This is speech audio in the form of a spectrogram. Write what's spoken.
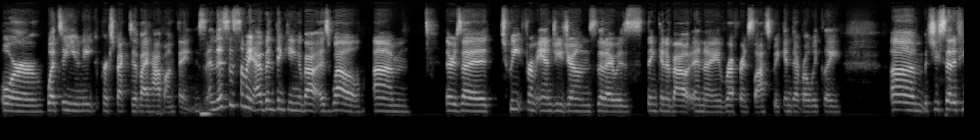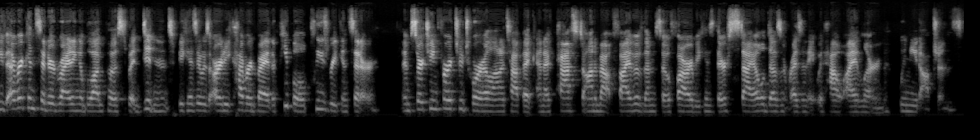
Or what's a unique perspective i have on things? And this is something i've been thinking about as well. Um, there's a tweet from Angie Jones that I was thinking about and I referenced last week in Devrel Weekly. Um, but she said, if you've ever considered writing a blog post but didn't because it was already covered by other people, please reconsider. I'm searching for a tutorial on a topic and I've passed on about five of them so far because their style doesn't resonate with how I learn. We need options.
